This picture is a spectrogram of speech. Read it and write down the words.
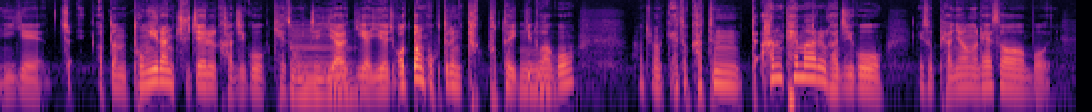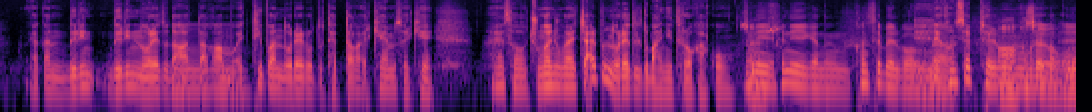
이게 저- 어떤 동일한 주제를 가지고 계속 이제 음. 이야기가 이어지 어떤 곡들은 탁 붙어 있기도 음. 하고 하지만 계속 같은 한 테마를 가지고 계속 변형을 해서 뭐 약간 느린 느린 노래도 나왔다가 음. 뭐 active한 노래로도 됐다가 이렇게 하면서 이렇게 해서 중간 중간에 짧은 노래들도 많이 들어가고 흔히 흔히 얘기하는 컨셉 앨범이나 네, 컨셉트 앨범으로 컨셉 앨범. 해가고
